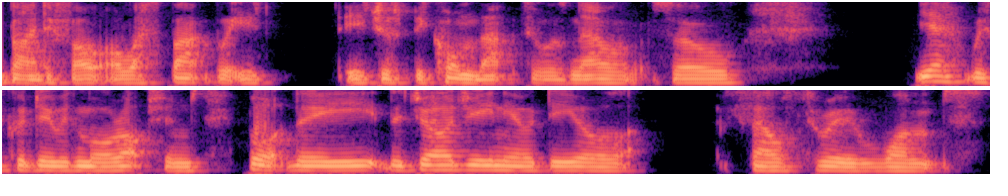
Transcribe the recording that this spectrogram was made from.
by default a left back, but he's he's just become that to us now. So yeah, we could do with more options. But the the Jorginho deal fell through once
